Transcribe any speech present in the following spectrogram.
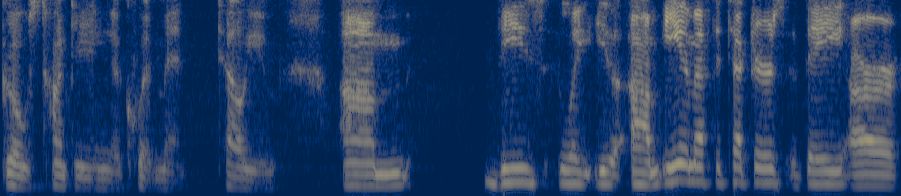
ghost hunting equipment tell you. Um, these like um, EMF detectors, they are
